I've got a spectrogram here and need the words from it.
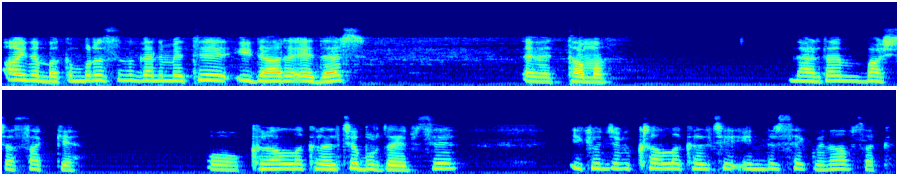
aynen bakın burasının ganimeti idare eder. Evet tamam. Nereden başlasak ki? O kralla kraliçe burada hepsi. İlk önce bir kralla kraliçeyi indirsek mi ne yapsak?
